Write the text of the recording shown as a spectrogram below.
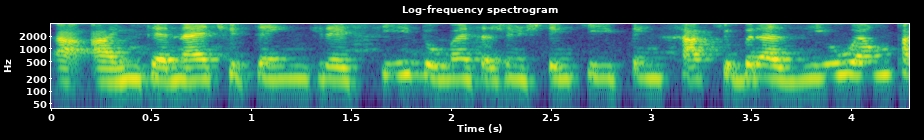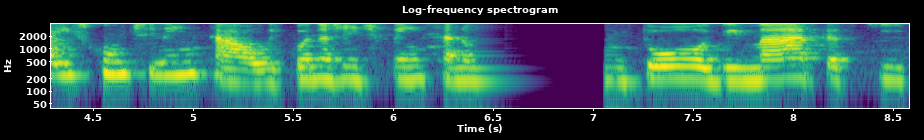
a, a, internet tem crescido, mas a gente tem que pensar que o Brasil é um país continental, e quando a gente pensa no um todo e marcas que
